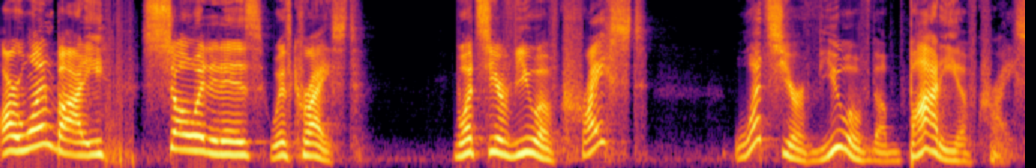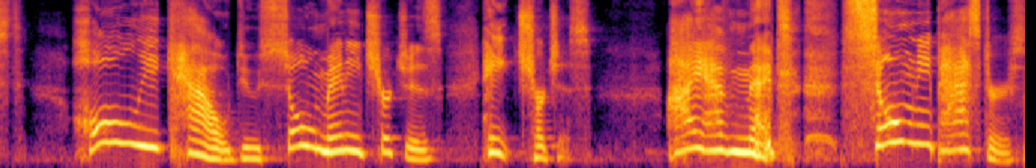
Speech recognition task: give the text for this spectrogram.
are one body, so it is with Christ. What's your view of Christ? What's your view of the body of Christ? Holy cow, do so many churches hate churches? I have met so many pastors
